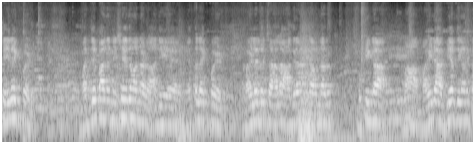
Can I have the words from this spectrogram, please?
చేయలేకపోయాడు. మద్యపాన నిషేధం అన్నాడు. అది ఎత్తలేకపోయాడు. మహిళలు చాలా ఆగ్రహంగా ఉన్నారు. ముఖ్యంగా మా మహిళా అభ్యర్థి కనుక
